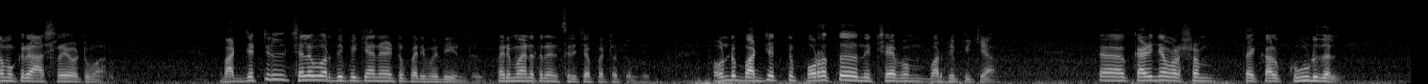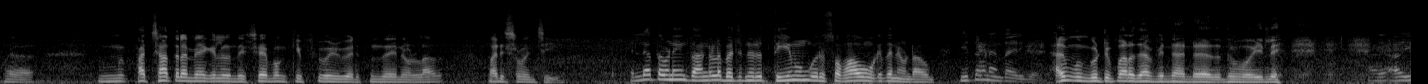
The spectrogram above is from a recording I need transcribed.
നമുക്കൊരു ആശ്രയമായിട്ട് മാറും. ബഡ്ജറ്റിൽ ചിലവ് വർദ്ധിപ്പിക്കാനായിട്ട് പരിമിതിയുണ്ട്. വരുമാനത്തിനനുസരിച്ചേ പറ്റത്തുള്ളൂ. അതുകൊണ്ട് ബഡ്ജറ്റിന് പുറത്ത് നിക്ഷേപം വർദ്ധിപ്പിക്കാം. കഴിഞ്ഞ വർഷത്തേക്കാൾ കൂടുതൽ പശ്ചാത്തല മേഖലയിൽ നിക്ഷേപം കിഫ്ബി വഴി വരുത്തുന്നതിനുള്ള പരിശ്രമം ചെയ്യും. എല്ലാ തവണയും താങ്കളുടെ ബജറ്റിന് ഒരു തീമും ഒരു സ്വഭാവവും ഒക്കെ തന്നെ ഉണ്ടാവും. ഈ തവണ എന്തായിരിക്കും? അത് മുൻകൂട്ടി പറഞ്ഞാൽ പിന്നെ എന്റെ ഇത് പോയില്ലേ? ഈ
